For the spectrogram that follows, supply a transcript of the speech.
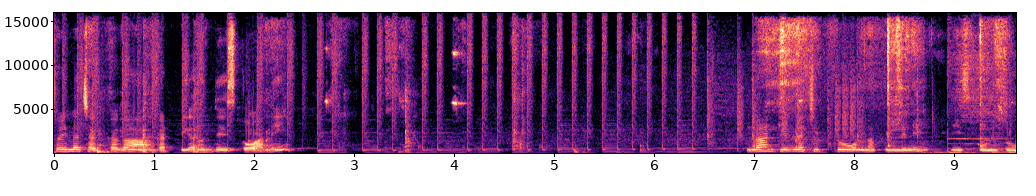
సో ఇలా చక్కగా గట్టిగా రుద్దేసుకోవాలి. ఇలా గిన్నె చుట్టూ ఉన్న పిండిని తీసుకుంటూ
